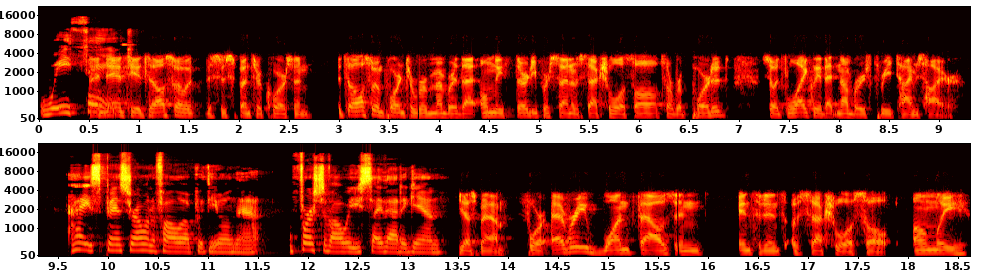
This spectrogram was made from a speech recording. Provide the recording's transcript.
We think. And Nancy, it's also, this is Spencer Coursen. It's also important to remember that only 30% of sexual assaults are reported, so it's likely that number is three times higher. Hey, Spencer, I want to follow up with you on that. First of all, will you say that again? Yes, ma'am. For every 1,000 incidents of sexual assault, only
